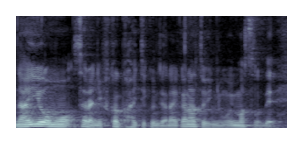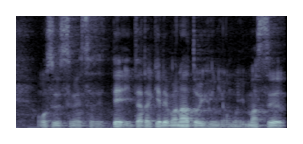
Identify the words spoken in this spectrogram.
内容もさらに深く入っていくんじゃないかなというふうに思いますので、お勧めさせていただければなというふうに思います。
